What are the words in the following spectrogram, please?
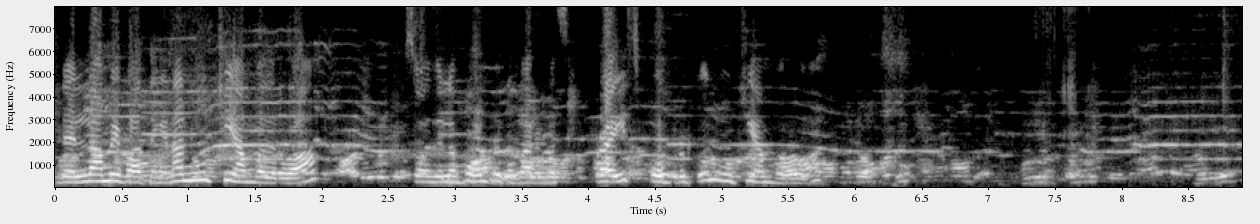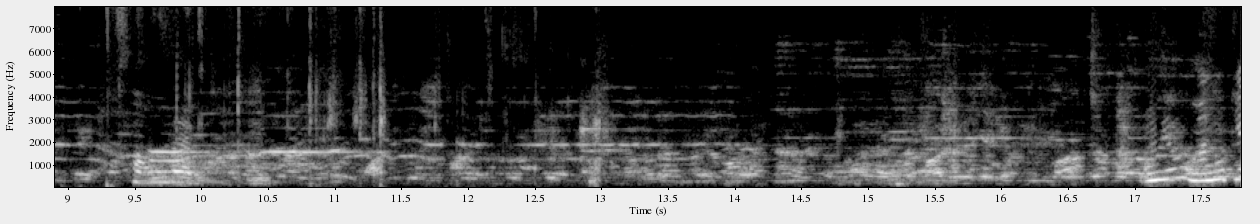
இது எல்லாமே பார்த்தீங்கன்னா நூற்றி ஐம்பது ரூபா. ஸோ இதுல போட்டிருக்கு பாருங்க. ப்ரைஸ் போட்டிருக்கு நூற்றி ஐம்பது ரூபா. சவுண்டா இருக்கு ஐயோ நூற்றி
